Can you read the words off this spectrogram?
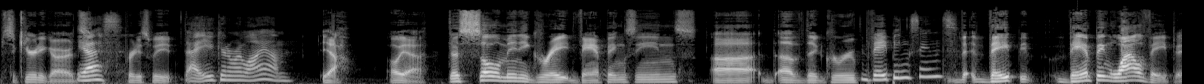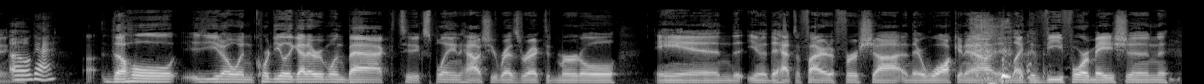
security guards. Yes. pretty sweet. that you can rely on. Yeah. Oh yeah. There's so many great vamping scenes uh, of the group Vaping scenes. v- vape vamping while vaping. Oh, okay. Uh, the whole you know when Cordelia got everyone back to explain how she resurrected Myrtle and you know they have to fire the first shot and they're walking out in like the V formation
